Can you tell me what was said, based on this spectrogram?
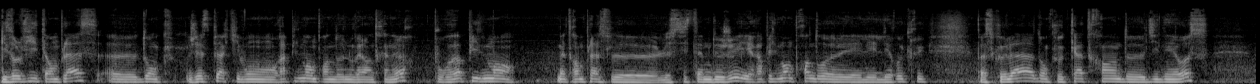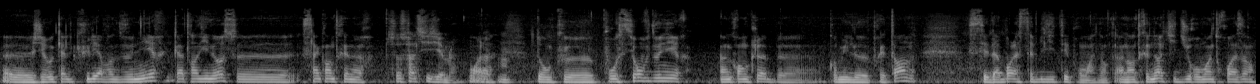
Ghisolfi est en place, euh, donc j'espère qu'ils vont rapidement prendre de nouvel entraîneur pour rapidement mettre en place le, système de jeu et rapidement prendre les, recrues. Parce que là, donc 4 ans d'Ineos, euh, j'ai recalculé avant de venir, 4 ans d'Inos, 5 entraîneurs. Ce sera le sixième là. Voilà. Mm. Donc euh, pour, si on veut devenir un grand club euh, comme ils le prétendent, c'est d'abord la stabilité pour moi. Donc un entraîneur qui dure au moins 3 ans.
